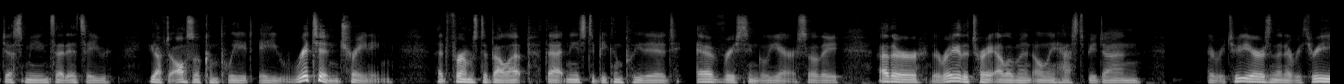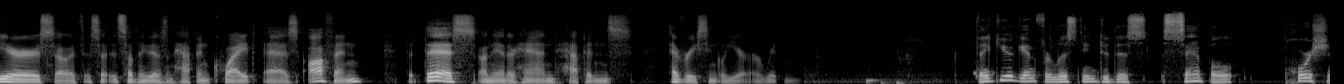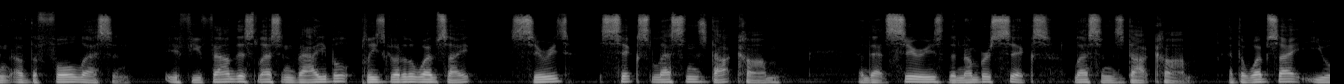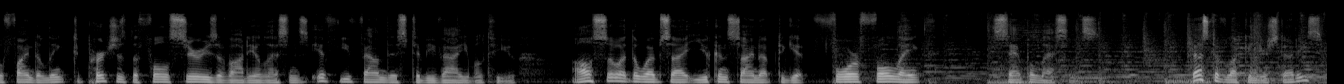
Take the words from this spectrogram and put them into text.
just means that it's a you have to also complete a written training that firms develop that needs to be completed every single year. So the other the regulatory element only has to be done every 2 years and then every 3 years, so it's, it's something that doesn't happen quite as often. But this, on the other hand, happens every single year or written. Thank you again for listening to this sample portion of the full lesson. If you found this lesson valuable, please go to the website series6lessons.com and that series the number 6 lessons.com. At the website, you will find a link to purchase the full series of audio lessons if you found this to be valuable to you. Also, at the website, you can sign up to get four full length sample lessons. Best of luck in your studies.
